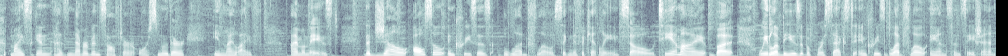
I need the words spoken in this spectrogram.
my skin has never been softer or smoother in my life. I'm amazed. The gel also increases blood flow significantly. So, TMI, but we love to use it before sex to increase blood flow and sensation.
